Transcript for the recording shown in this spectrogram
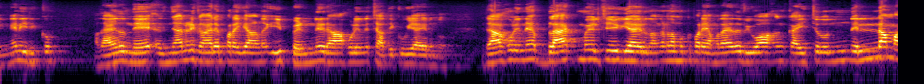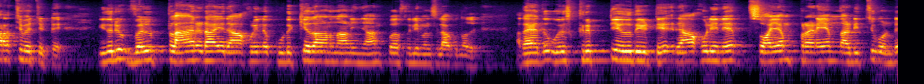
എങ്ങനെ ഇരിക്കും? അതായത് നേ ഞാനൊരു കാര്യം പറയുകയാണ് ഈ പെണ്ണ് രാഹുലിനെ ചതിക്കുകയായിരുന്നു. രാഹുലിനെ ബ്ലാക്ക് മെയിൽ ചെയ്യുകയായിരുന്നു അങ്ങനെ നമുക്ക് പറയാം. അതായത് വിവാഹം കഴിച്ചതൊന്നും എല്ലാം മറച്ചു വെച്ചിട്ട് ഇതൊരു വെൽ പ്ലാനഡ് ആയി രാഹുലിനെ കുടുക്കിയതാണെന്നാണ് ഞാൻ പേഴ്സണലി മനസ്സിലാക്കുന്നത്. അതായത് ഒരു സ്ക്രിപ്റ്റ് എഴുതിയിട്ട് രാഹുലിനെ സ്വയം പ്രണയം നടിച്ചുകൊണ്ട്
